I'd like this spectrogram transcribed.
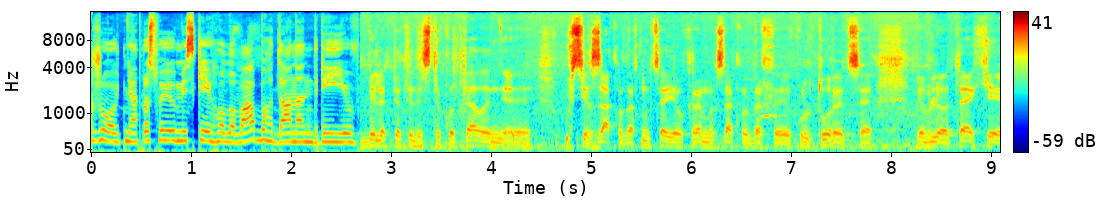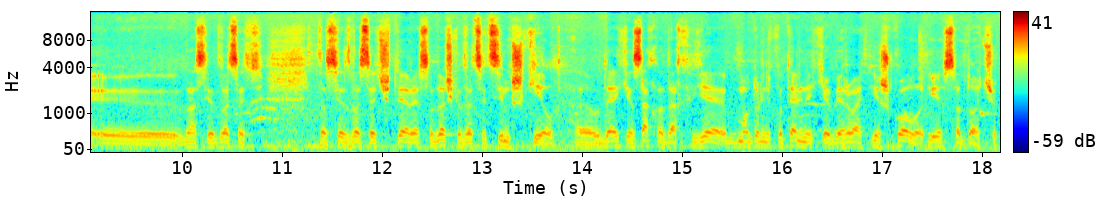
жовтня. Свою міський голова Богдан Андріїв. Біля 50 котелень е, у всіх закладах. Ну це є окремих закладах е, культури, це бібліотеки. У нас є 20, у нас є 24 садочки, 27 шкіл. Е, У деяких закладах є модульні котельні, які обігрівають і школу, і садочок.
